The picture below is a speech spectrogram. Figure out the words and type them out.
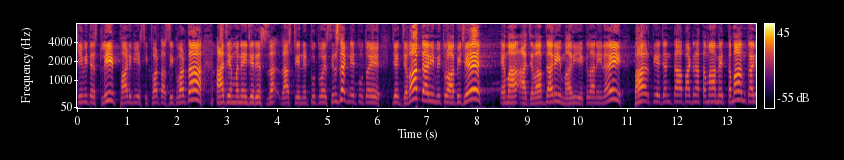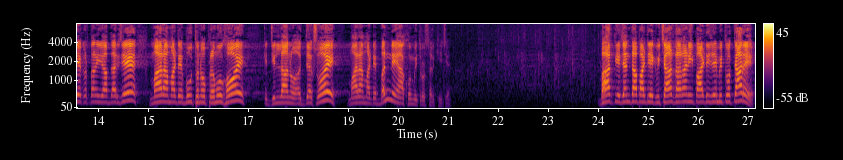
કેવી રીતે સ્લીપ ફાળવી એ શીખવાડતા શીખવાડતા. આજે મને જે રાષ્ટ્રીય નેતૃત્વએ, શીર્ષક નેતૃત્વએ જે જવાબદારી મિત્રો આપી છે એમાં આ જવાબદારી મારી એકલાની નહીં. ભારતીય જનતા પાર્ટીના તમામે તમામ કાર્યકર્તાની જવાબદારી છે. મારા માટે બૂથનો પ્રમુખ હોય કે જિલ્લાનો અધ્યક્ષ હોય, મારા માટે બંને આંખો મિત્રો સરખી છે. ભારતીય જનતા પાર્ટી એક વિચારધારાની પાર્ટી છે મિત્રો ત્યારે.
